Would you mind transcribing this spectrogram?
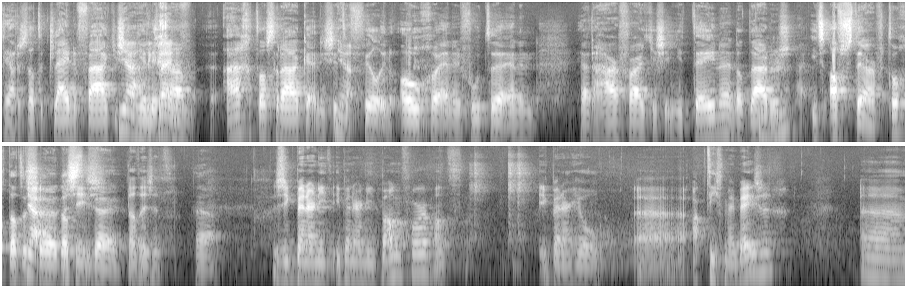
Ja, dus dat de kleine vaatjes Ja, in je lichaam kleine- aangetast raken. En die zitten Ja. veel in ogen en in voeten en in ja, de haarvaatjes in je tenen. En dat daar Mhm. dus iets afsterft, toch? Dat is, ja, eh, dat is het idee. dat is het. Ja. Dus ik ben er niet, ik ben er niet bang voor, want ik ben er heel eh, actief mee bezig. Ehm,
